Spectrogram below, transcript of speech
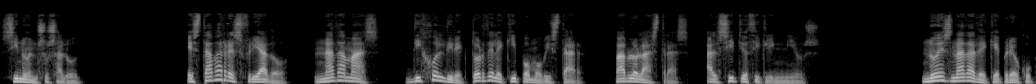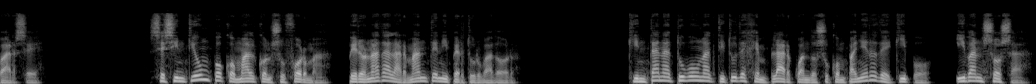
sino en su salud. Estaba resfriado, nada más, dijo el director del equipo Movistar, Pablo Lastras, al sitio Cycling News. No es nada de qué preocuparse. Se sintió un poco mal con su forma, pero nada alarmante ni perturbador. Quintana tuvo una actitud ejemplar cuando su compañero de equipo, Iván Sosa,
